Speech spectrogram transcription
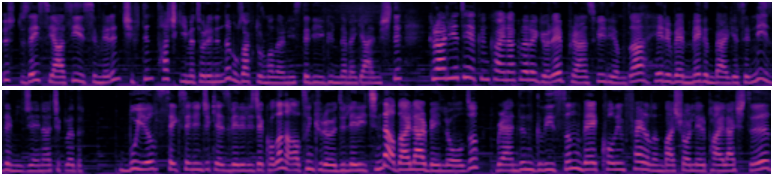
üst düzey siyasi isimlerin çiftin taç giyme töreninden uzak durmalarını istediği gündeme gelmişti. Kraliyete yakın kaynaklara göre Prens William da Harry ve Meghan belgeselini izlemeyeceğini açıkladı. Bu yıl 80. kez verilecek olan Altın Küre ödülleri için de adaylar belli oldu. Brandon Gleeson ve Colin Farrell'ın başrolleri paylaştığı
